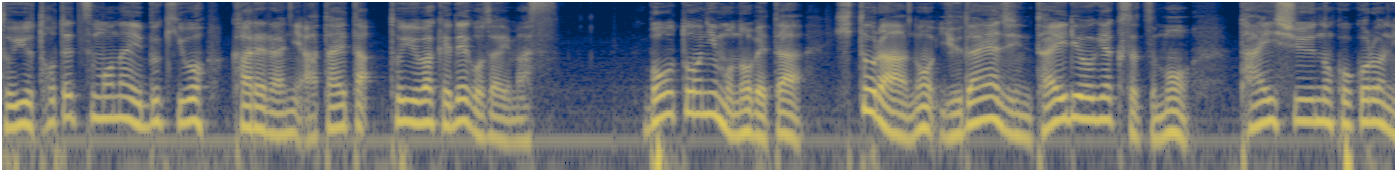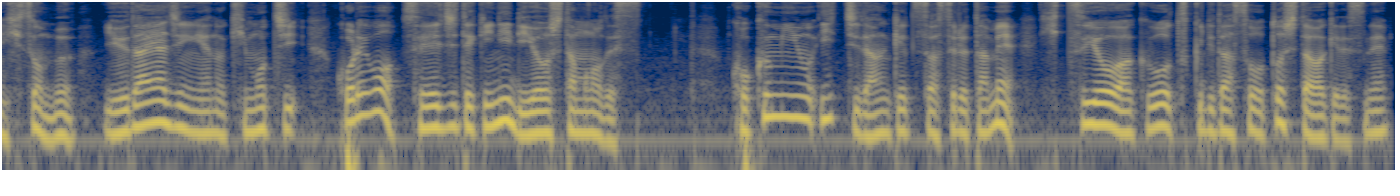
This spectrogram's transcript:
というとてつもない武器を彼らに与えたというわけでございます。冒頭にも述べたヒトラーのユダヤ人大量虐殺も大衆の心に潜むユダヤ人への気持ち、これを政治的に利用したものです。国民を一致団結させるため必要枠を作り出そうとしたわけですね。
